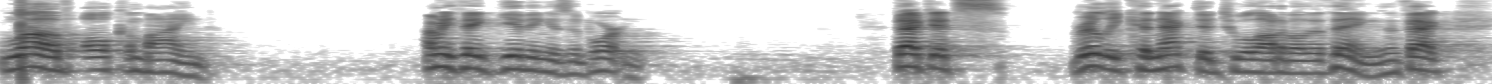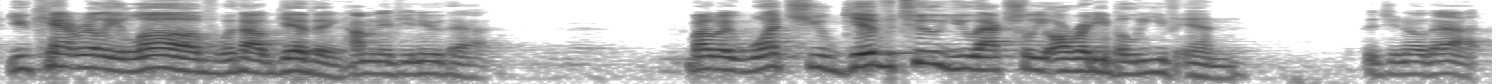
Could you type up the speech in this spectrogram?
love all combined. How many think giving is important? In fact, it's really connected to a lot of other things. In fact, you can't really love without giving. How many of you knew that? By the way, what you give to, you actually already believe in. Did you know that?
